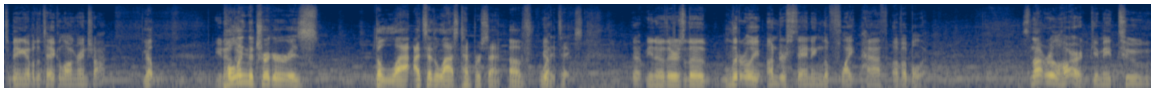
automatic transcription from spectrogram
to being able to take a long range shot. Yep. You know, Pulling the trigger is the la- I'd say the last ten percent of what Yep. it takes. Yep, you know, there's the literally understanding the flight path of a bullet. It's not real hard. Give me two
